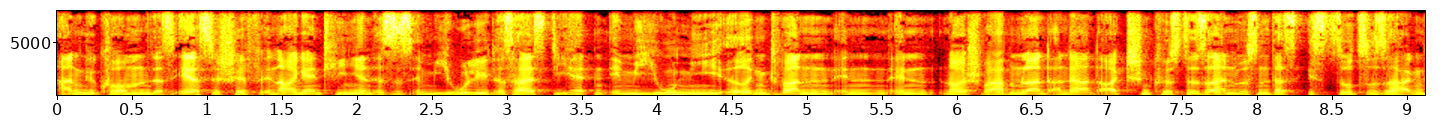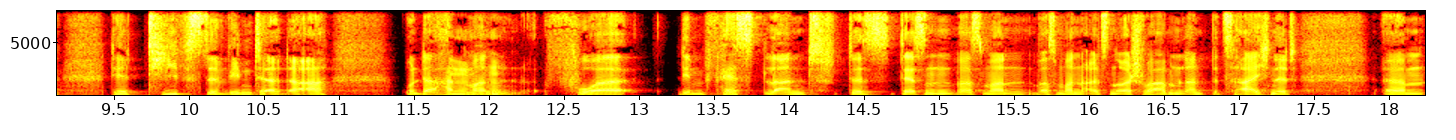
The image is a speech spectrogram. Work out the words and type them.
angekommen. Das erste Schiff in Argentinien ist es im Juli. Das heißt, die hätten im Juni irgendwann in, in Neuschwabenland an der antarktischen Küste sein müssen. Das ist sozusagen der tiefste Winter da. Und da hat mhm. man vor dem Festland des, dessen, was man, was man als Neuschwabenland bezeichnet, ähm,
